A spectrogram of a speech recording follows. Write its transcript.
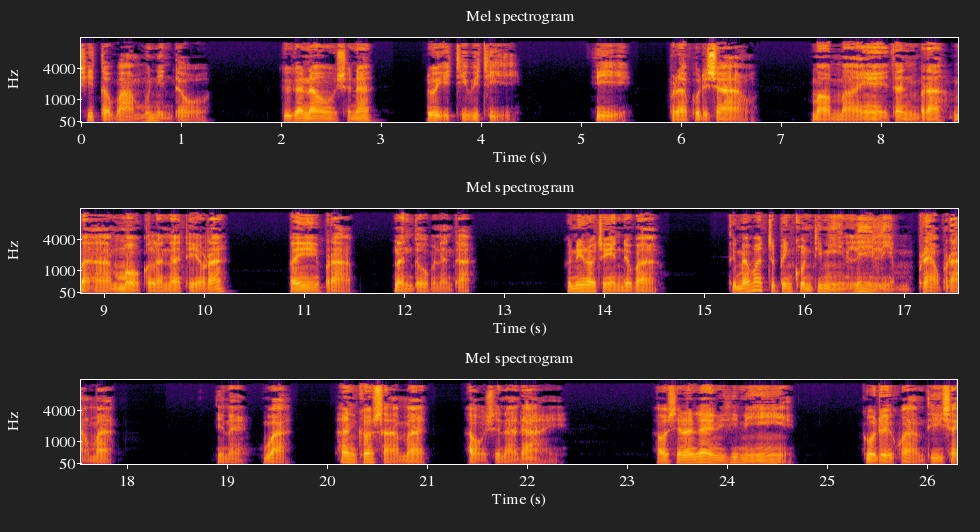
ชิตวามุนินโต คือการเอาชนะด้วยอิทธิวิธี ที่พระพุทธเจ้ามอบหมายให้ท่านพระมหาโมกขลนาเทระ ไปปราบนันโตปนันทะคนนี้เราจะเห็นได้ว่า ถึงแม้ว่าจะเป็นคนที่มีเล่ห์เหลี่ยมแปลวๆมากนี่นะว่าท่านก็สามารถเอาชนะได้ เอาชนะได้ในที่นี้ ก็โดยความที่ใช้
